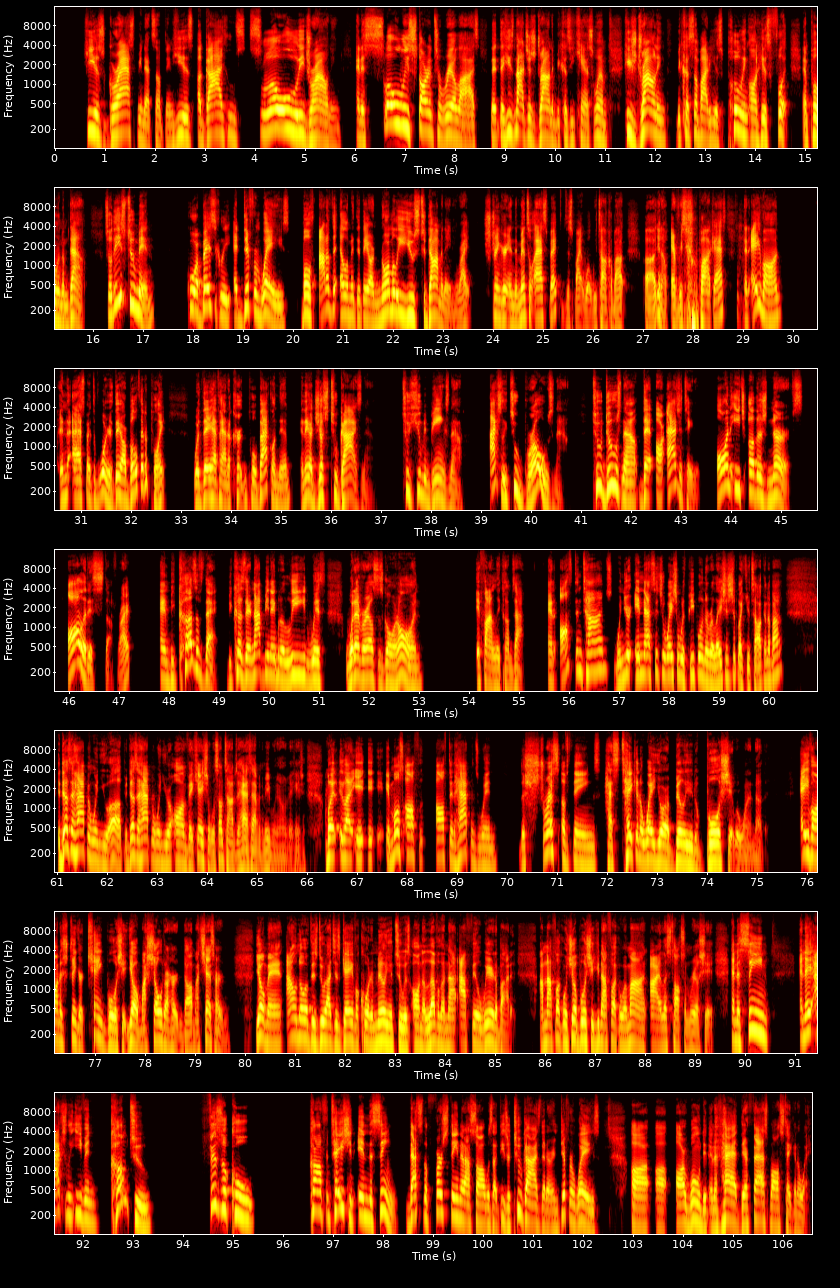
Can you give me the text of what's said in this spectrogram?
He is grasping at something. He is a guy who's slowly drowning and is slowly starting to realize that, that he's not just drowning because he can't swim. He's drowning because somebody is pulling on his foot and pulling him down. So these two men, who are basically at different ways, both out of the element that they are normally used to dominating, right? Stringer in the mental aspect, despite what we talk about, uh, you know, every single podcast, and Avon in the aspect of warriors. They are both at a point where they have had a curtain pulled back on them, and they are just two guys now, two human beings now, actually two bros now, two dudes now that are agitated on each other's nerves. All of this stuff, right? And because of that, because they're not being able to lead with whatever else is going on, it finally comes out. And oftentimes, when you're in that situation with people in a relationship like you're talking about, it doesn't happen when you're up. It doesn't happen when you're on vacation. Well, sometimes it has happened to me when you're on vacation, but like it, it, it most often often happens when the stress of things has taken away your ability to bullshit with one another. Avon and Stringer can't bullshit. Yo, my shoulder hurting, dog. My chest hurting. Yo, man, I don't know if this dude I just gave a quarter million to is on the level or not. I feel weird about it. I'm not fucking with your bullshit. You're not fucking with mine. All right, let's talk some real shit. And the scene, and they actually even come to physical confrontation in the scene. That's the first thing that I saw was like these are two guys that are in different ways uh, uh, are wounded and have had their fastballs taken away.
